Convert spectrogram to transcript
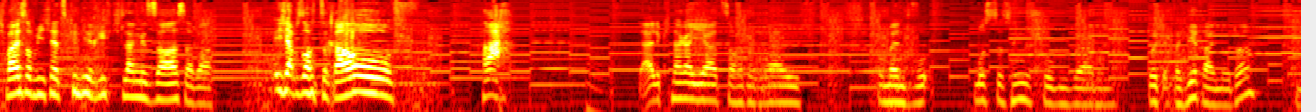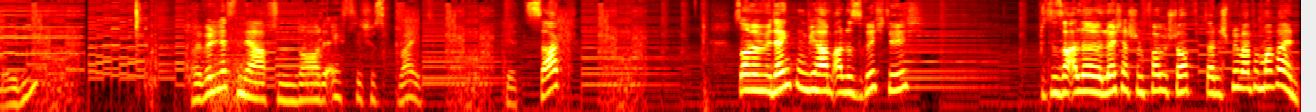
Ich weiß noch, wie ich als Kind hier richtig lange saß, aber ich hab's noch drauf. Ha! Der alte Knacker hier hat's noch drauf. Moment, wo muss das hingeschoben werden? Durch etwa hier rein, oder? Maybe? Aber wir wollen jetzt nerven. Da, der echtliche Sprite. Okay, zack. So, wenn wir denken, wir haben alles richtig, beziehungsweise alle Löcher schon vollgestopft, dann springen wir einfach mal rein.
